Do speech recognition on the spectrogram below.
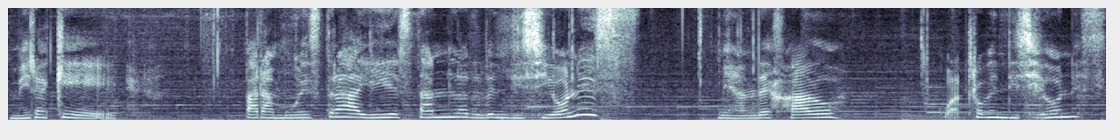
Mira que para muestra ahí están las bendiciones. Me han dejado cuatro bendiciones.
